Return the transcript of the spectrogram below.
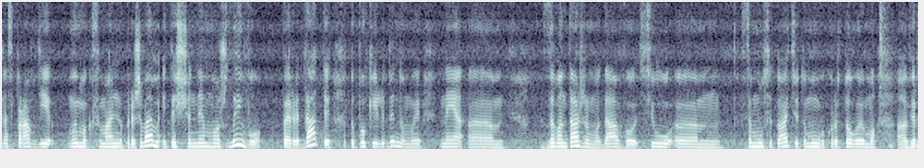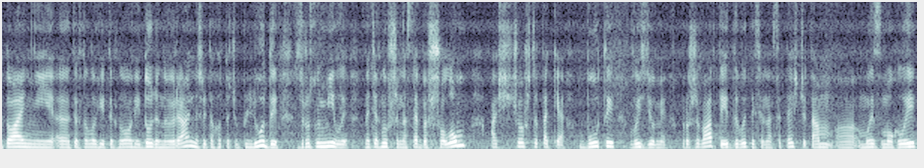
насправді ми максимально переживаємо, і те, що неможливо передати, допоки людину ми не е, завантажимо да, в цю. Ем, Саму ситуацію, тому використовуємо віртуальні е, технології, технології доданої реальності, для того, щоб люди зрозуміли, натягнувши на себе шолом, а що ж це таке бути в Ізюмі, проживати і дивитися на все те, що там е, ми змогли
